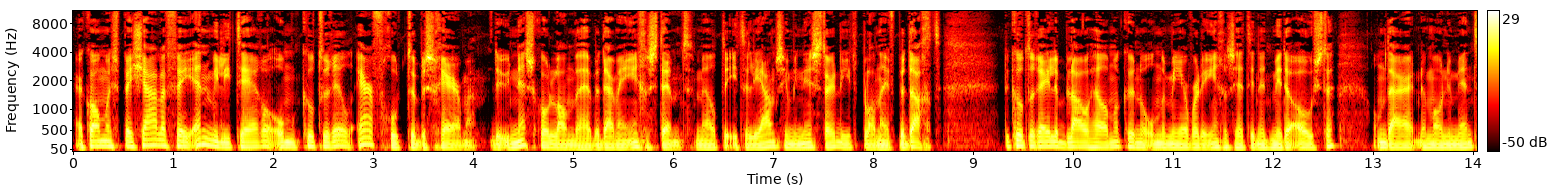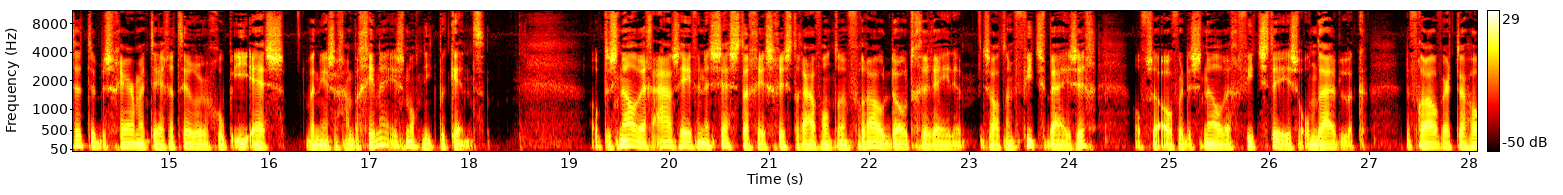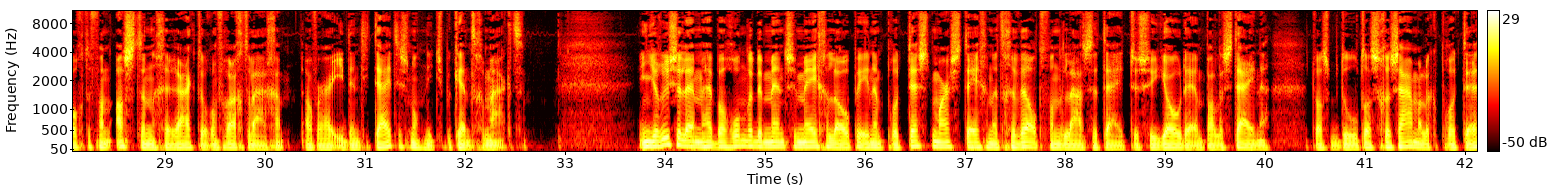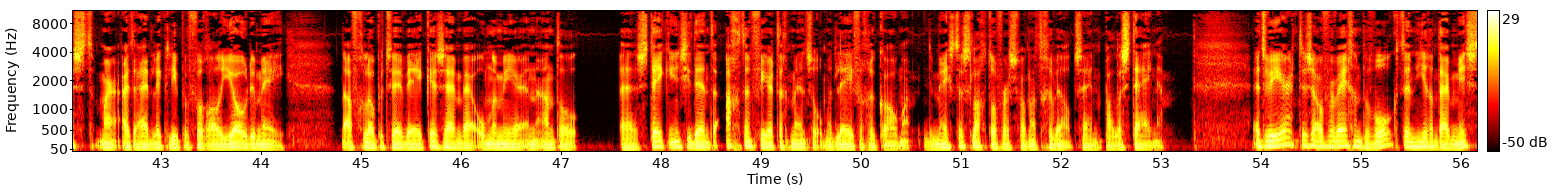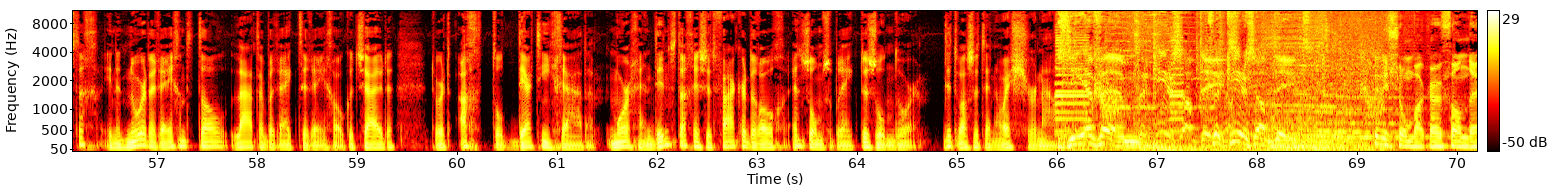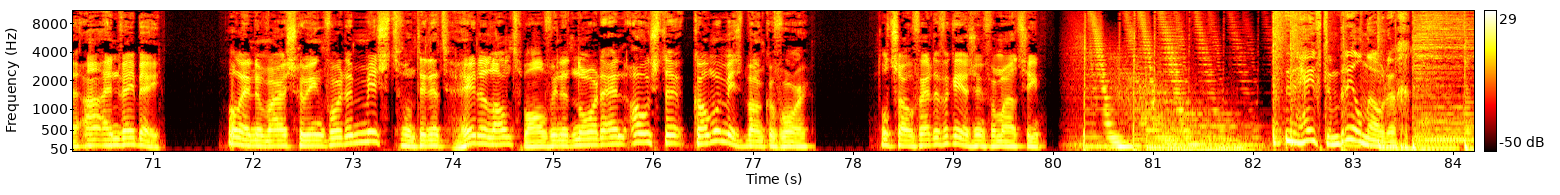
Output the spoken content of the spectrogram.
Er komen speciale VN-militairen om cultureel erfgoed te beschermen. De UNESCO-landen hebben daarmee ingestemd, meldt de Italiaanse minister die het plan heeft bedacht. De culturele blauwhelmen kunnen onder meer worden ingezet in het Midden-Oosten... om daar de monumenten te beschermen tegen terreurgroep IS. Wanneer ze gaan beginnen is nog niet bekend. Op de snelweg A67 is gisteravond een vrouw doodgereden. Ze had een fiets bij zich. Of ze over de snelweg fietste is onduidelijk. De vrouw werd ter hoogte van Asten geraakt door een vrachtwagen. Over haar identiteit is nog niets bekendgemaakt. In Jeruzalem hebben honderden mensen meegelopen in een protestmars tegen het geweld van de laatste tijd tussen Joden en Palestijnen. Het was bedoeld als gezamenlijk protest, maar uiteindelijk liepen vooral Joden mee. De afgelopen twee weken zijn bij onder meer een aantal uh, steekincidenten 48 mensen om het leven gekomen. De meeste slachtoffers van het geweld zijn Palestijnen. Het weer, het is overwegend bewolkt en hier en daar mistig. In het noorden regent het al, later bereikt de regen ook het zuiden. Door het 8 tot 13 graden. Morgen en dinsdag is het vaker droog en soms breekt de zon door. Dit was het NOS Journaal. ZFM, verkeersupdate. verkeersupdate. Dit is John Bakker van de ANWB. Alleen een waarschuwing voor de mist, want in het hele land, behalve in het noorden en oosten, komen mistbanken voor. Tot zover de verkeersinformatie. U heeft een bril nodig.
